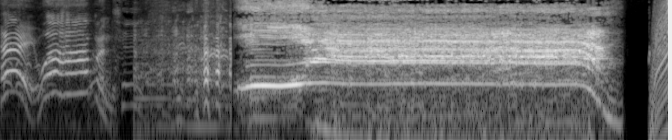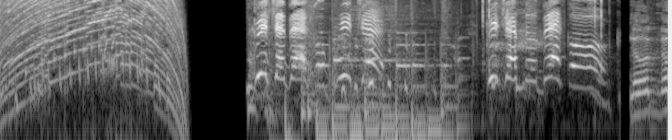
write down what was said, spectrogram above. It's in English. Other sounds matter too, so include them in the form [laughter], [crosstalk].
hey, what happened? yeah! Picha deco, picha! Picha deco! No, no.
